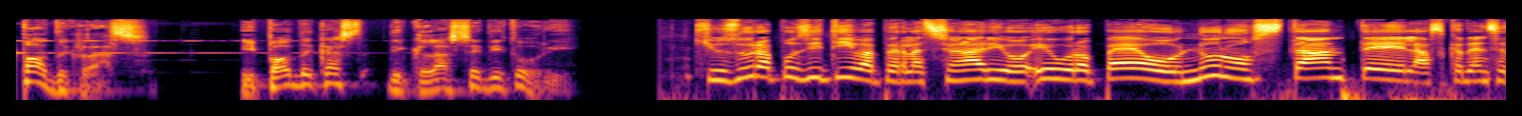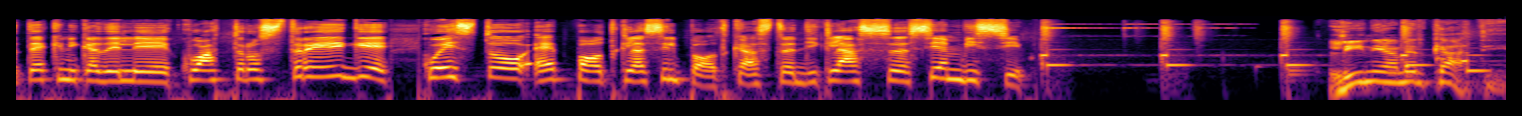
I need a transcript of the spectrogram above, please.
Podclass, i podcast di classe editori. Chiusura positiva per l'azionario europeo nonostante la scadenza tecnica delle quattro streghe. Questo è Podclass, il podcast di Class CNBC. Linea mercati.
